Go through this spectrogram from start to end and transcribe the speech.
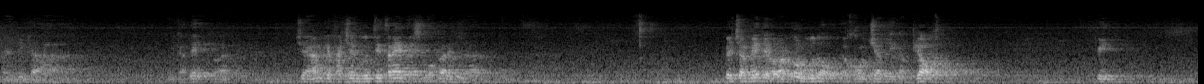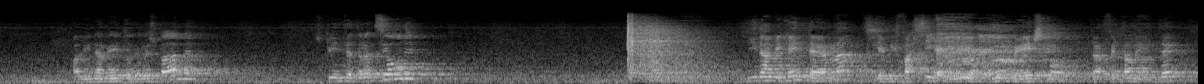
non è mica, mica detto eh. cioè anche facendo tutti i 30 si può pareggiare specialmente con l'arco nudo o con certi campioni quindi allineamento delle spalle, spinta e trazione, dinamica interna che mi fa sì che io comunque esco perfettamente.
